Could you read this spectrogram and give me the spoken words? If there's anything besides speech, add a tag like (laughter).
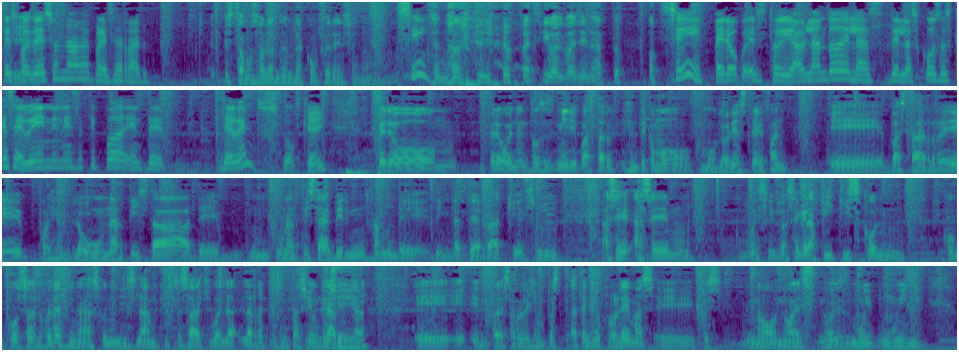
Después de eso nada me parece raro. Estamos hablando de una conferencia, ¿no? Sí. (laughs) No, Festival Vallenato. Sí, pero pues, estoy hablando de las de las cosas que se ven en ese tipo de, de- de eventos. Ok, pero, pero bueno, entonces mire, va a estar gente como, como Gloria Estefan, eh, va a estar, eh, por ejemplo, un artista de un, un artista de Birmingham, de, de Inglaterra, que es un hace, hace, ¿cómo decirlo? Hace grafitis con, con cosas relacionadas con el Islam, que usted sabe que igual la, la representación gráfica. eh, en- para esta religión pues ha tenido problemas eh, pues no no es no es muy muy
